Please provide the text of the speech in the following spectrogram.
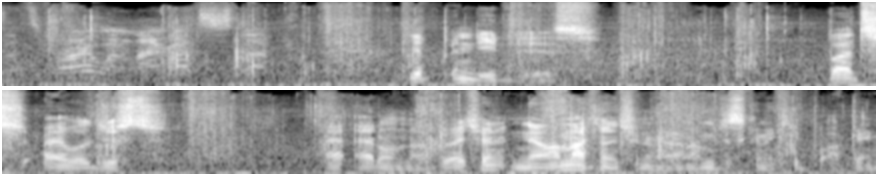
That's where I went and I got stuck. Yep, indeed it is. But I will just... I, I don't know. Do I turn... No, I'm not going to turn around. I'm just going to keep walking.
